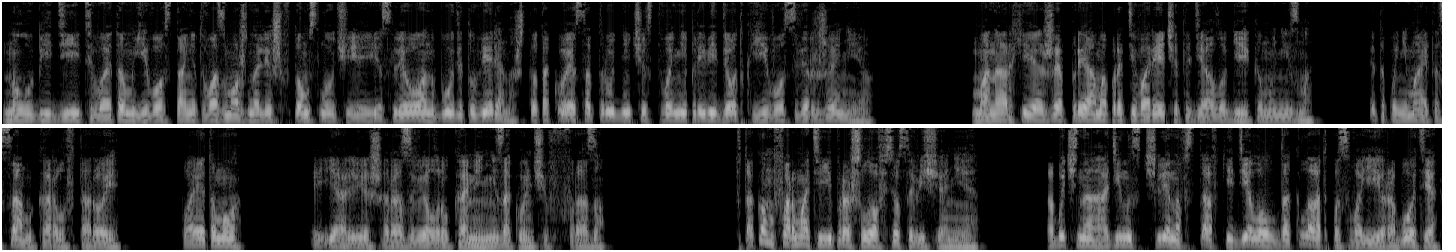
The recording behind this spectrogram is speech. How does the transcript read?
Но убедить в этом его станет возможно лишь в том случае, если он будет уверен, что такое сотрудничество не приведет к его свержению. Монархия же прямо противоречит идеологии коммунизма. Это понимает и сам Карл II. Поэтому я лишь развел руками, не закончив фразу. В таком формате и прошло все совещание. Обычно один из членов Ставки делал доклад по своей работе,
